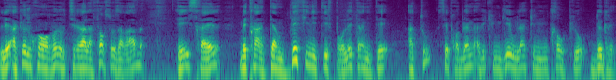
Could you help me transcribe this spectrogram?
On retirera la force aux Arabes et Israël mettra un terme définitif pour l'éternité à tous ces problèmes avec une Géoula qui nous montrera au plus haut degré.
